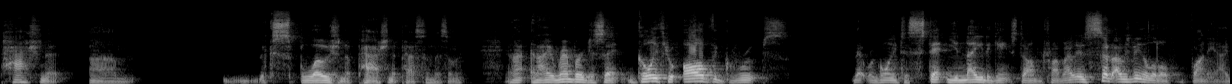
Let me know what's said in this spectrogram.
passionate um, explosion of passionate pessimism. And I, and I remember just saying, going through all the groups that were going to st- unite against Donald Trump. I was, sort of, I was being a little funny. I,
